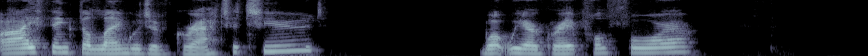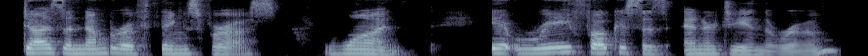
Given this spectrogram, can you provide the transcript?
I think the language of gratitude, what we are grateful for, does a number of things for us. One, it refocuses energy in the room.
